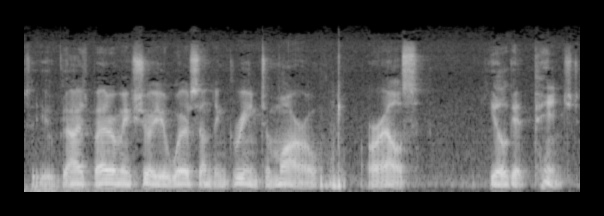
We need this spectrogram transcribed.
So you guys better make sure you wear something green tomorrow, or else you'll get pinched.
